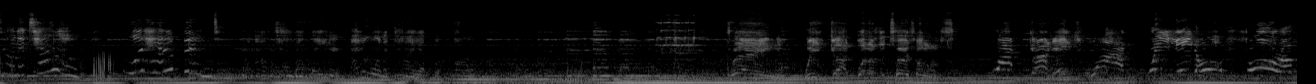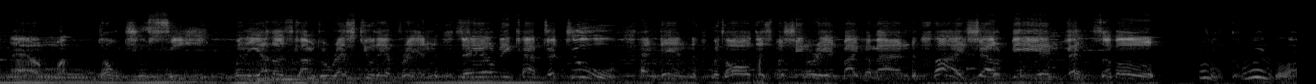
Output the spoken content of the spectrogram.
Donatello, what happened? I'll tell you later. I don't want to tie up the phone. Krang, we've got one of the turtles. What got it? Come to rescue their friend, they'll be captured too. And then, with all this machinery at my command, I shall be invincible. What a cornball.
